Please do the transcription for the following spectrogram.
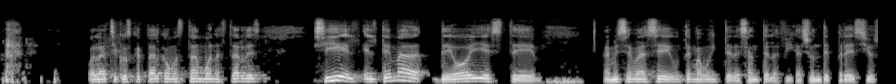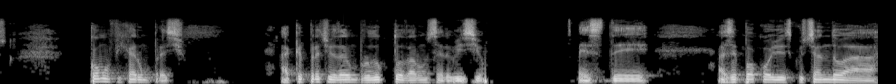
Hola chicos, ¿qué tal? ¿Cómo están? Buenas tardes. Sí, el, tema de hoy, este, a mí se me hace un tema muy interesante, la fijación de precios. ¿Cómo fijar un precio? ¿A qué precio dar un producto, dar un servicio? Este, hace poco yo escuchando a,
